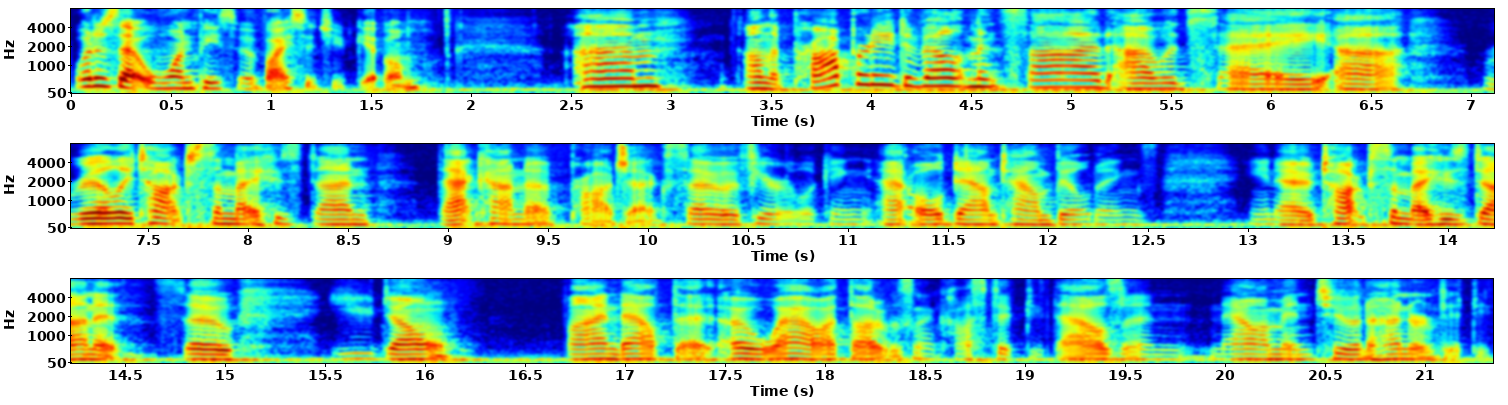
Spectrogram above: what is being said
what is that one piece of advice that you'd give them? Um, on the property development side, I would say uh, really talk to somebody who's done that kind of project. So if you're looking at old downtown buildings, you know, talk to somebody who's done it so you don't find out that oh wow I thought it was going to cost fifty thousand now I'm into it one hundred fifty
